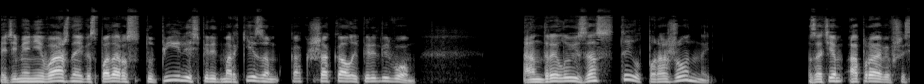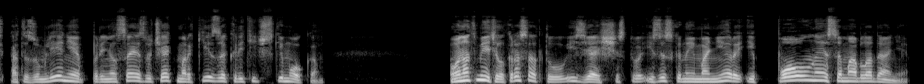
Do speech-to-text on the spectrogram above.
Эти менее важные господа расступились перед маркизом, как шакалы перед львом. Андре Луи застыл, пораженный. Затем, оправившись от изумления, принялся изучать маркиза критическим оком. Он отметил красоту, изящество, изысканные манеры и полное самообладание.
